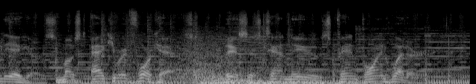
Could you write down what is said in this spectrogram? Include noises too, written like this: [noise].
San Diego's most accurate forecast. This is 10 News Pinpoint Weather.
